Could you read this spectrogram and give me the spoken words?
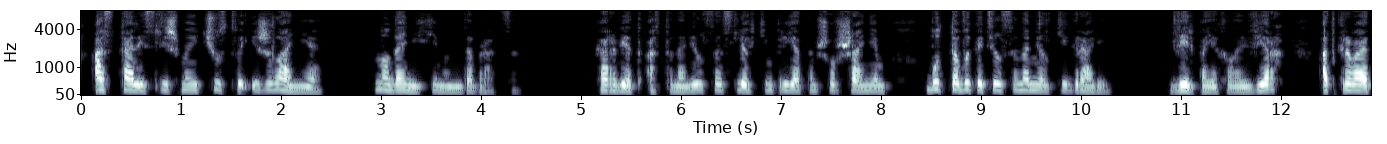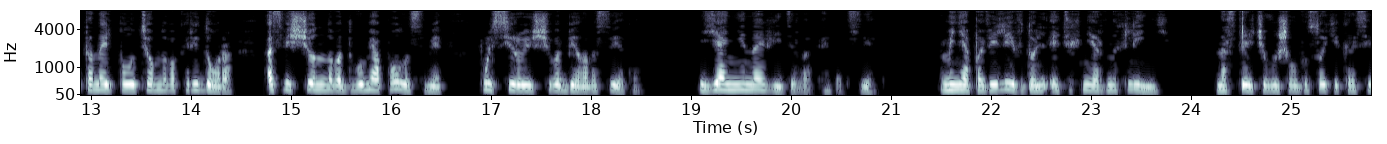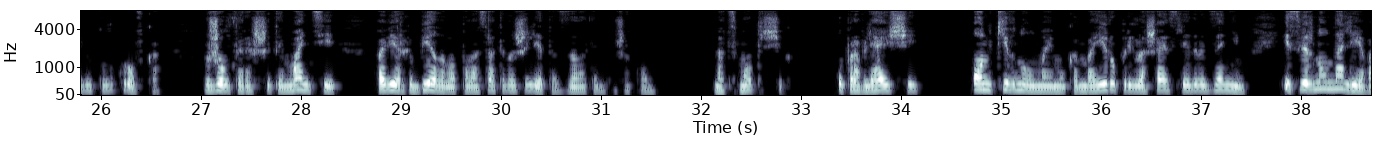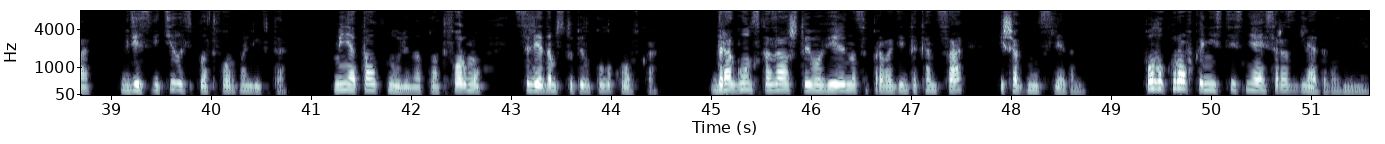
Остались лишь мои чувства и желания, но до них ему не добраться. Корвет остановился с легким приятным шуршанием, будто выкатился на мелкий гравий. Дверь поехала вверх, открывая тоннель полутемного коридора, освещенного двумя полосами пульсирующего белого света. Я ненавидела этот свет. Меня повели вдоль этих нервных линий. Навстречу вышел высокий красивый полукровка в желтой расшитой мантии поверх белого полосатого жилета с золотым кушаком. Надсмотрщик, управляющий. Он кивнул моему конвоиру, приглашая следовать за ним, и свернул налево, где светилась платформа лифта. Меня толкнули на платформу, следом ступил полукровка. Драгун сказал, что ему велено сопроводить до конца, и шагнул следом. Полукровка, не стесняясь, разглядывал меня.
